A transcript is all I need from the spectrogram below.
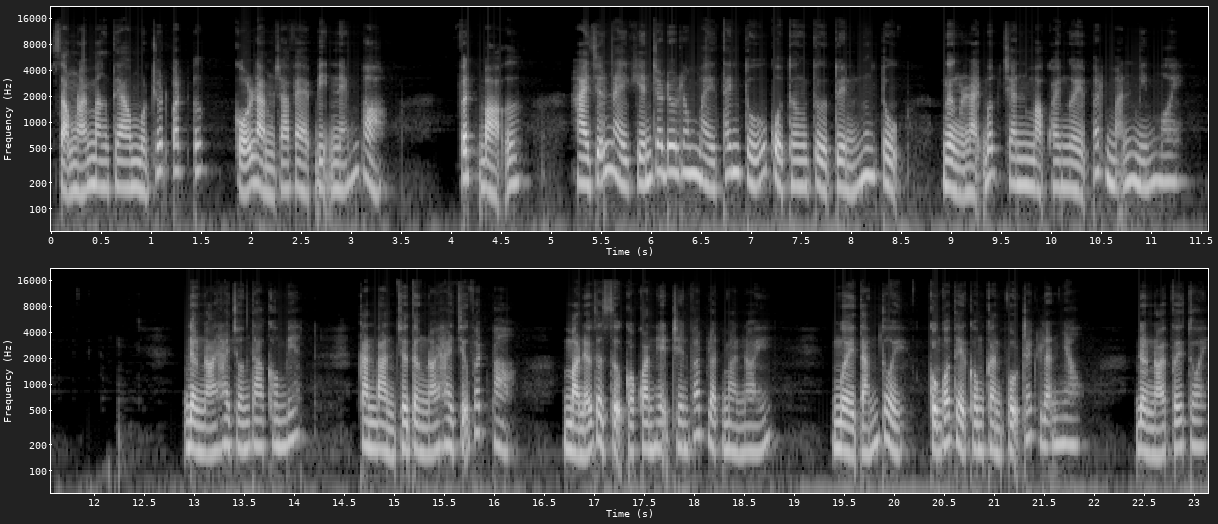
giọng nói mang theo một chút uất ức, cố làm ra vẻ bị ném bỏ. Vứt bỏ ư? Hai chữ này khiến cho đôi lông mày thanh tú của thương tử tuyển ngưng tụ, ngừng lại bước chân mà quay người bất mãn mím môi. Đừng nói hai chúng ta không biết, căn bản chưa từng nói hai chữ vứt bỏ, mà nếu thật sự có quan hệ trên pháp luật mà nói, 18 tuổi cũng có thể không cần phụ trách lẫn nhau. Đừng nói với tôi,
